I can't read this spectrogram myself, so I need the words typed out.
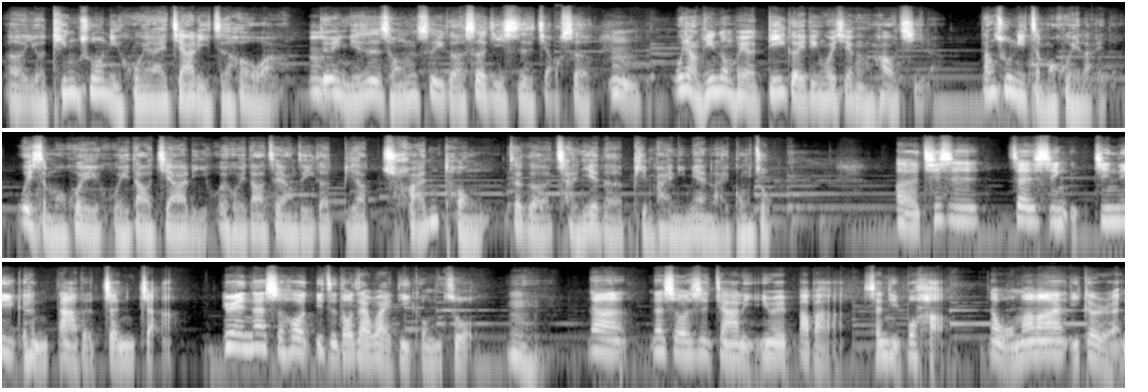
呃，有听说你回来家里之后啊，嗯、就你是从是一个设计师的角色。嗯，我想听众朋友第一个一定会先很好奇了，当初你怎么回来的？为什么会回到家里，会回到这样子一个比较传统这个产业的品牌里面来工作？呃，其实这是经历很大的挣扎，因为那时候一直都在外地工作。嗯。那那时候是家里，因为爸爸身体不好，那我妈妈一个人，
